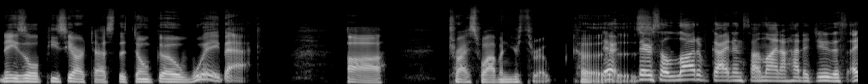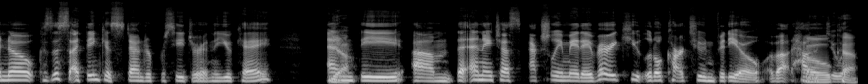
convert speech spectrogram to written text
nasal PCR tests that don't go way back. Uh, try swabbing your throat because There, there's a lot of guidance online on how to do this. I know because this, I think, is standard procedure in the UK, and the um, the NHS actually made a very cute little cartoon video about how to do it.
